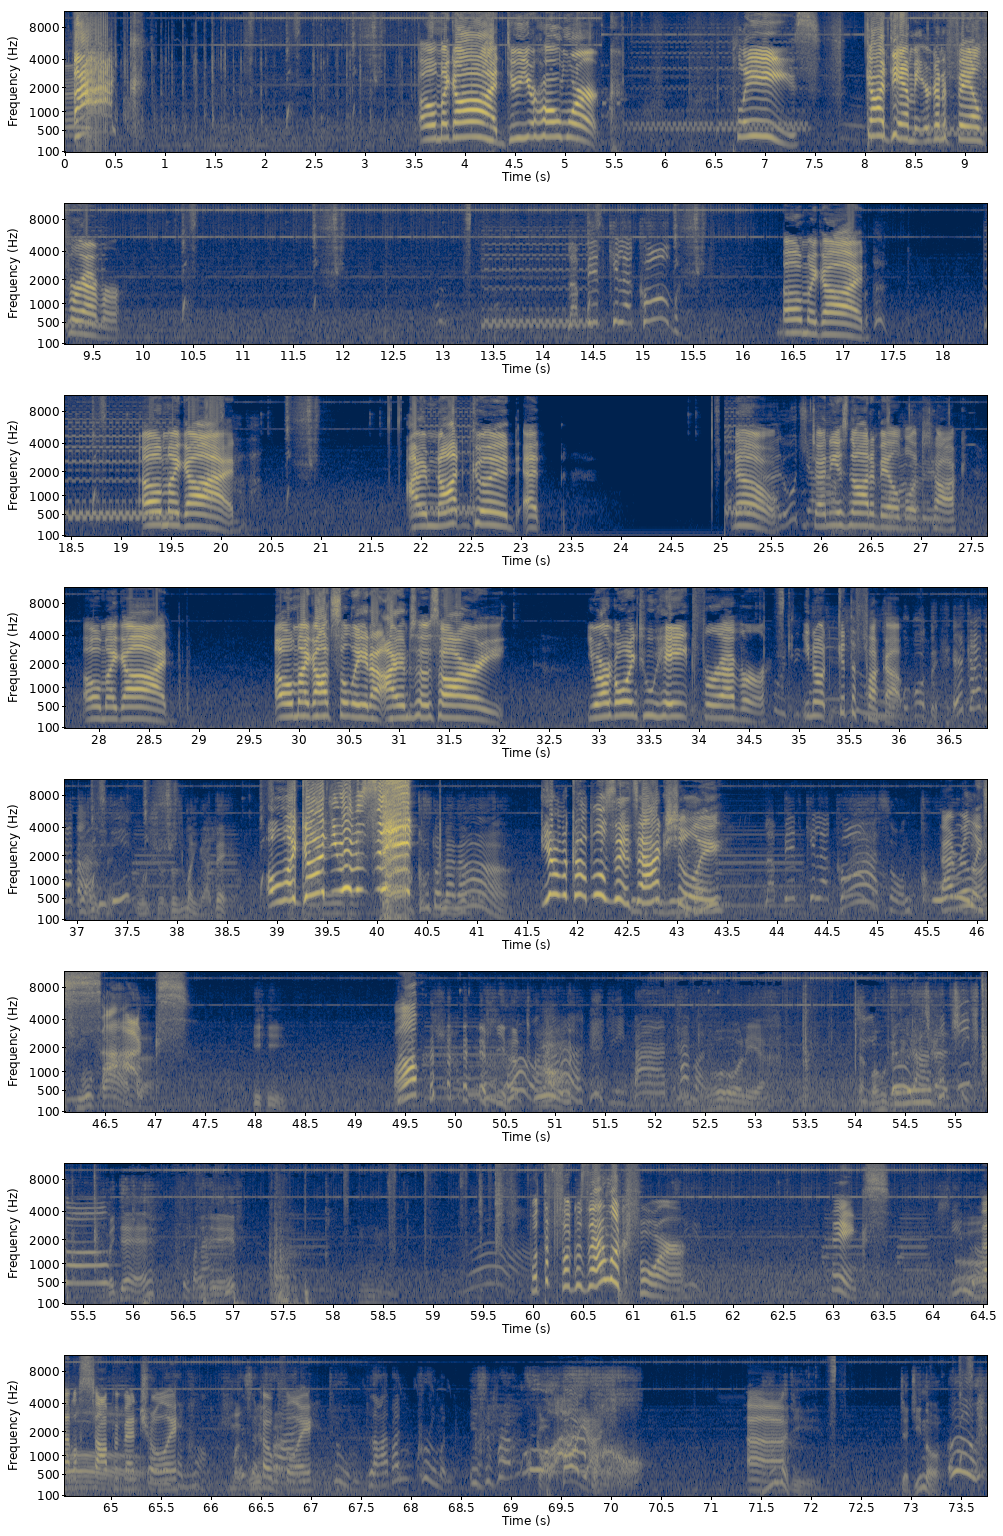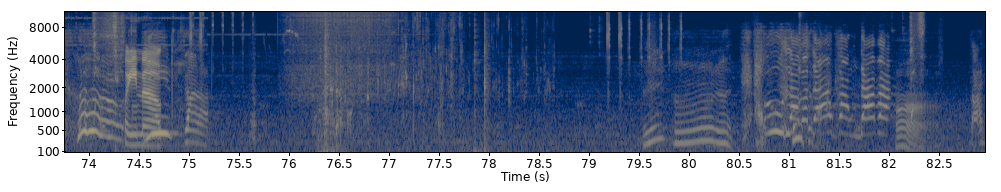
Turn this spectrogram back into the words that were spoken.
Fuck! Oh my god, do your homework! Please! God damn it, you're gonna fail forever. Oh my god. Oh my god. I'm not good at... No. Jenny is not available to talk. Oh my god. Oh my god, Selena, I am so sorry. You are going to hate forever. You know what? Get the fuck up. Oh my god, you have a sit! You have a couple sits, actually. That really sucks. Well, Olha. Tá bom, what the fuck was that look for? Thanks. That'll stop eventually. Hopefully. Uh, Giardino. clean up.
